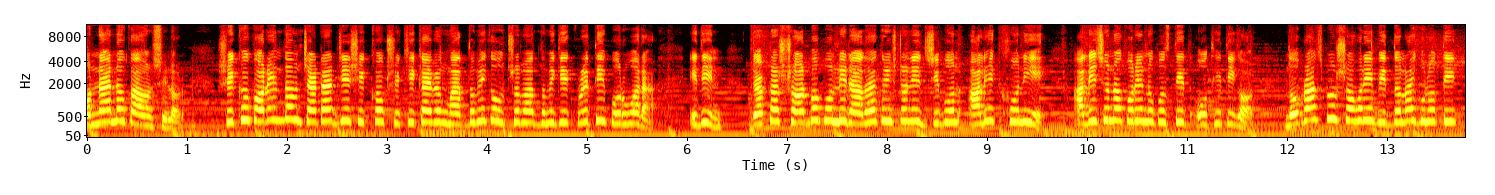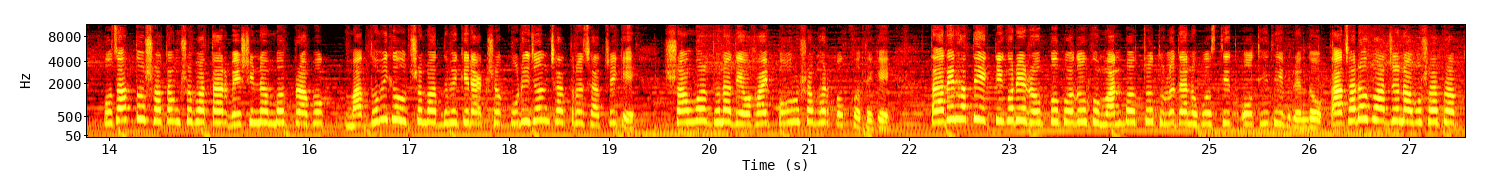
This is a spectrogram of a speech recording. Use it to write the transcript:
অন্যান্য কাউন্সিলর। শিক্ষক অরিন্দম চ্যাটার্জি, শিক্ষক, শিক্ষিকা এবং মাধ্যমিক ও উচ্চ মাধ্যমিকের কৃতি পড়ুয়ারা এদিন ডক্টর সর্বপল্লী রাধাকৃষ্ণনের জীবন আলেখ্য নিয়ে আলোচনা করেন উপস্থিত অতিথিগণ। নবরাজপুর শহরে বিদ্যালয়গুলোতে পঁচাত্তর শতাংশ বা তার বেশি নম্বর প্রাপক মাধ্যমিক ও উচ্চ মাধ্যমিকের একশো কুড়ি জন ছাত্রছাত্রীকে সংবর্ধনা দেওয়া হয় পৌরসভার পক্ষ থেকে। তাদের হাতে একটি করে রৌপ্য পদক ও মানপত্র তুলে দেন উপস্থিত অতিথিবৃন্দ। তাছাড়াও পাঁচজন অবসরপ্রাপ্ত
